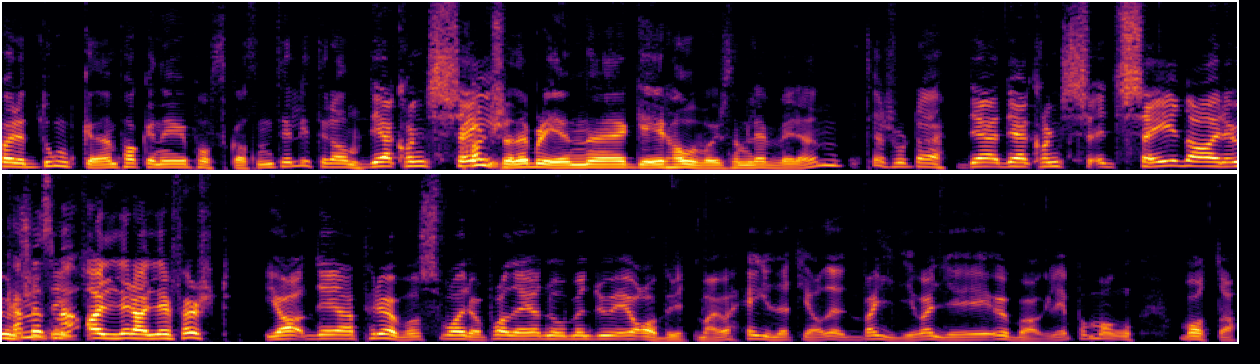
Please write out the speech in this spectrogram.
bare dunke den pakken i postkassen til litt? grann? Det jeg kan si Kanskje det blir en uh, Geir Halvor som leverer en T-skjorte? det, det jeg kan si, da Are, Hvem er det som er aller, aller først? Ja, det jeg prøver å svare på det nå, men du avbryter meg jo hele tida. Det er veldig, veldig ubehagelig på mange måter.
